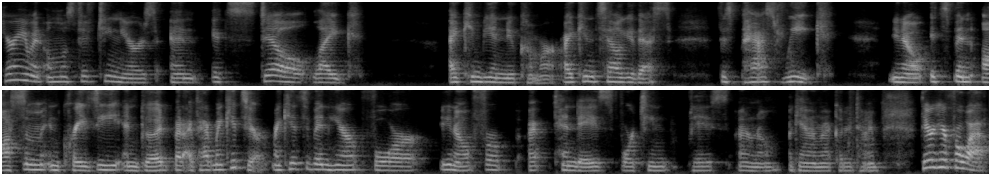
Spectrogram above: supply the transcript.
here I am at almost 15 years, and it's still like I can be a newcomer. I can tell you this this past week, you know, it's been awesome and crazy and good, but I've had my kids here. My kids have been here for, you know, for uh, 10 days, 14 days. I don't know. Again, I'm not good at time. They're here for a while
